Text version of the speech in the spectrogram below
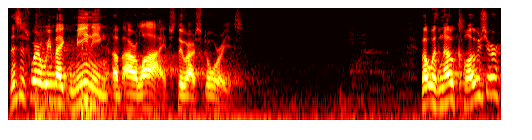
This is where we make meaning of our lives through our stories. But with no closure,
